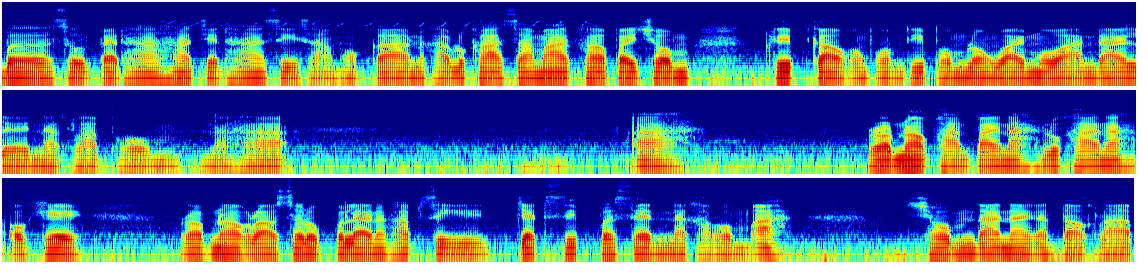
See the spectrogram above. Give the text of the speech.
เบอร์ 0855754369 นะครับลูกค้าสามารถเข้าไปชมคลิปเก่าของผมที่ผมลงไว้เมื่อวานได้เลยนะครับผมนะฮะอ่ารอบนอกผ่านไปนะ ลูกค้านะโอเค รอบนอกเราสรุปไปแล้วนะครับ สี 70%นะครับผมอะชมด้านในกันต่อครับ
